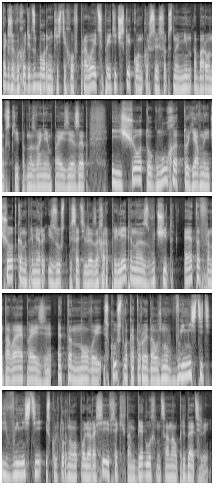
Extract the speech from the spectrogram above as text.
Также выходят сборники стихов, проводятся поэтические конкурсы, собственно, Минобороновские под названием «Поэзия Z». И еще то глухо, то явно и четко, например, из уст писателя Захара Прилепина звучит «Это фронтовая поэзия, это новая новое искусство, которое должно выместить и вымести из культурного поля России всяких там беглых национал-предателей.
